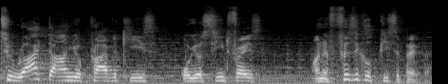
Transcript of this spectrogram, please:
to write down your private keys or your seed phrase on a physical piece of paper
